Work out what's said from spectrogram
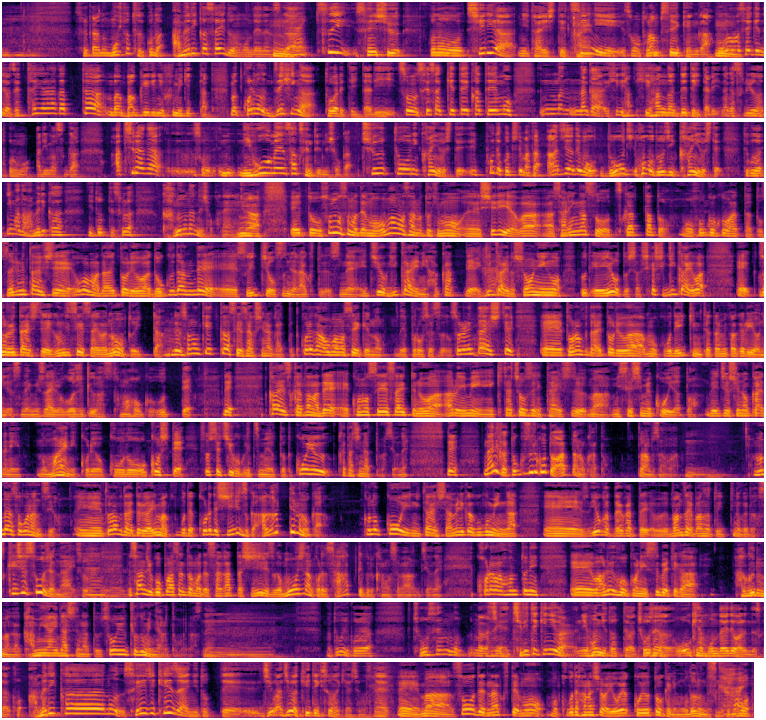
それからあのもう一つ、今度はアメリカサイドの問題なんですが、はい。つい先週、このシリアに対して、ついにそのトランプ政権が、オバマ政権では絶対やらなかった、まあ、爆撃に踏み切った。まあ、これの是非が問われていたり、その政策決定過程も、まあ、なんか批判が出ていたり、なんかするようなところもありますが、あちらが、うその、二方面作戦というんでしょうか。中東に関与して、一方でこっちでまたアジアでも同時、ほぼ同時に関与して、ということは、今のアメリカにとってそれは可能なんでしょうかね。いや、えっ、と、そもそもでも、オバマさんの時も、えーシリアはあサリンガスを使ったと、報告はあったと。それに対して、オバマ大統領は独断で、えースイッチを押すんじゃなくてですね、一応議会に諮って、議会の承認を得ようとした。しかし議会は、えーそれに対して軍事制裁はノーと言った。で、その結果、制裁をしなかったと。これがオバマ政権のでプロセス。それに対して、えートランプ大統領はもうここで一気に畳みかけるようにですね、ミサイルを59発トマホークを撃って、で、返す刀で、えーこの制裁っていうのは、ある意味、えー北朝鮮に対する、まあ、見せしめ行為だと。米中首脳会談にの前にこれを行動を起こして、そして中国に詰め寄ったと。こういう形になってますよね。で、何か得することはあったのかと。トランプさんは。問題はそこなんですよ。えー、トランプ大統領は今ここで、これで支持率が上がってるのか。この行為に対してアメリカ国民が、えー、よかったよかった、万歳万歳と言ってるのかと、決してそうじゃない。そうですね。35%まで下がった支持率がもう一段これで下がってくる可能性があるんですよね。これは本当に、えー、悪い方向に全てが、歯車が噛み合い出してなと、そういう局面にあると思いますね。まあ特にこれは、朝鮮も、まあ確かに地理的には日本にとっては朝鮮は大きな問題ではあるんですが、こうアメリカの政治経済にとってじわじわ効いてきそうな気がしますね。ええまあ、そうでなくても、もうここで話はようやく雇用統計に戻るんですけれども、はい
